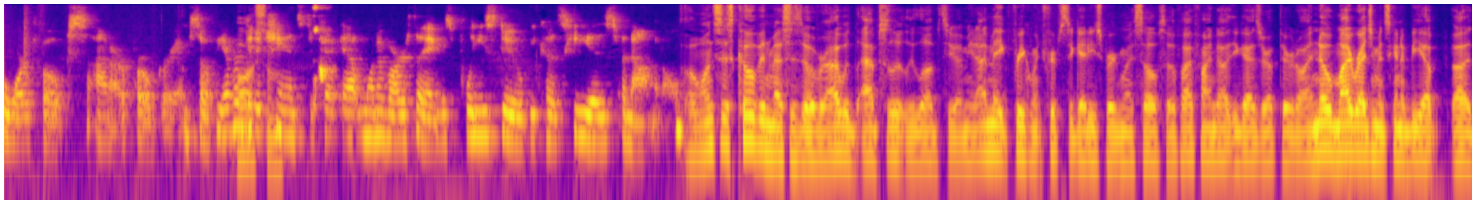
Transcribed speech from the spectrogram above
for folks on our program. So if you ever get a chance to check out one of our things, please do because he is phenomenal. Oh, once this COVID mess is over, I would absolutely love to. I mean, I make frequent trips to Gettysburg myself, so if I find out you guys are up there at all, I know my regiment's going to be up uh,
